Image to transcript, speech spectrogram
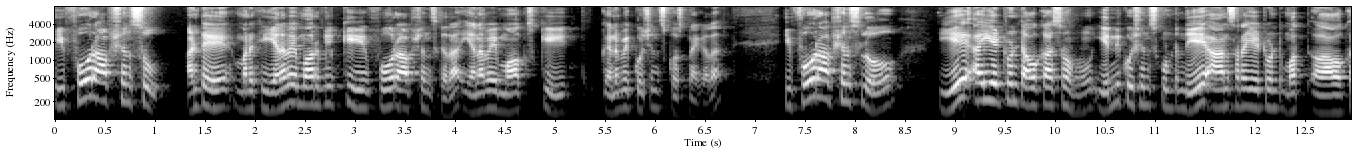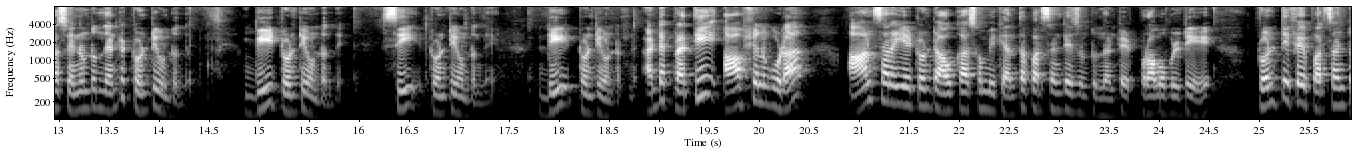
ఈ ఫోర్ ఆప్షన్స్ అంటే మనకి ఎనభై మార్కులకి ఫోర్ ఆప్షన్స్ కదా ఎనభై మార్క్స్కి ఎనభై క్వశ్చన్స్కి వస్తున్నాయి కదా. ఈ ఫోర్ ఆప్షన్స్లో ఏ అయ్యేటువంటి అవకాశం ఎన్ని క్వశ్చన్స్కి ఉంటుంది ఏ ఆన్సర్ అయ్యేటువంటి మొత్తం అవకాశం ఎన్ని ఉంటుంది అంటే ట్వంటీ ఉంటుంది. బి ట్వంటీ ఉంటుంది. సి ట్వంటీ ఉంటుంది. డి ట్వంటీ ఉంటుంది. అంటే ప్రతి ఆప్షన్ కూడా ఆన్సర్ అయ్యేటువంటి అవకాశం మీకు ఎంత పర్సంటేజ్ ఉంటుందంటే ప్రాబబిలిటీ ట్వంటీ ఫైవ్ పర్సెంట్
